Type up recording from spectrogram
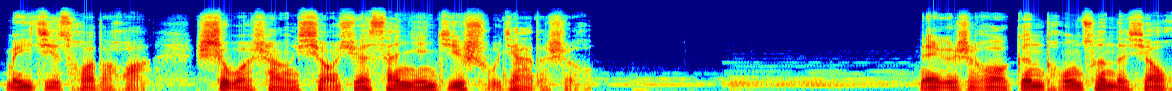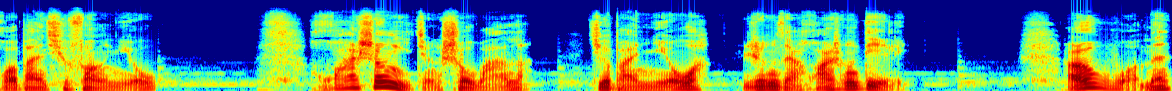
没记错的话，是我上小学三年级暑假的时候。那个时候跟同村的小伙伴去放牛，花生已经收完了。就把牛啊扔在花生地里，而我们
